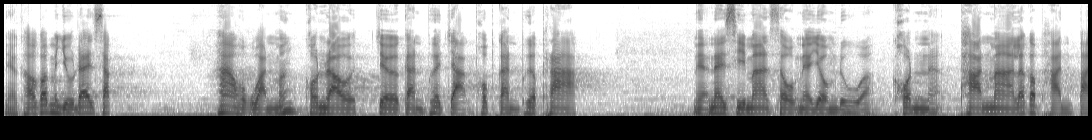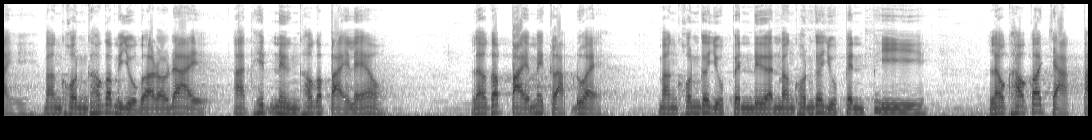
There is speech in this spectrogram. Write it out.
เนี่ยเขาก็มาอยู่ได้สักห้าหกวันมั้งคนเราเจอกันเพื่อจากพบกันเพื่อพรากเนี่ยในสีมาโศกเนี่ยโยมดูอะคนน่ะผ่านมาแล้วก็ผ่านไป บางคนเขาก็มาอยู่กับเราได้ อาทิตย์หนึ่งเขาก็ไปแล้ว แล้วก็ไปไม่กลับด้วย บางคนก็อยู่เป็นเดือน บางคนก็อยู่เป็นปี แล้วเขาก็จากไป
